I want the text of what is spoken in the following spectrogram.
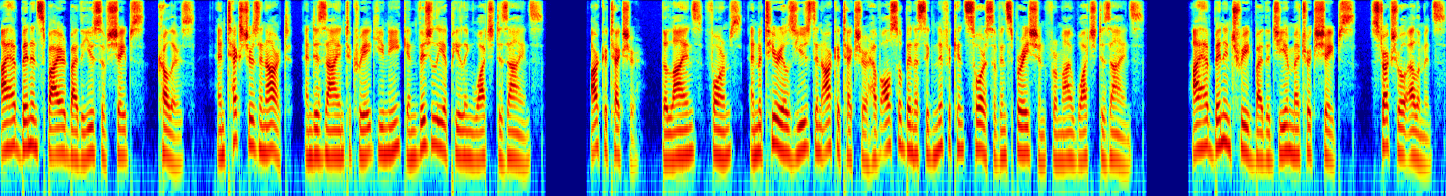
I have been inspired by the use of shapes, colors, and textures in art and design to create unique and visually appealing watch designs. Architecture The lines, forms, and materials used in architecture have also been a significant source of inspiration for my watch designs. I have been intrigued by the geometric shapes, structural elements,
